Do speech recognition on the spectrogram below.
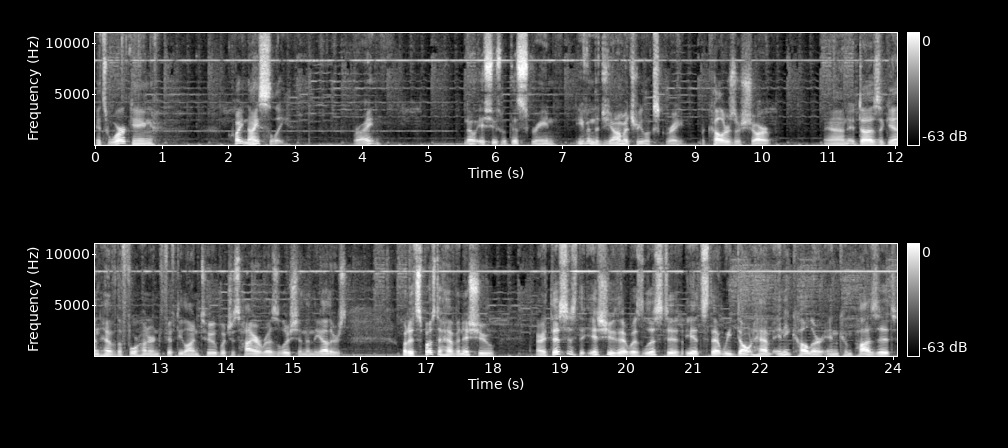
it's working quite nicely, right? No issues with this screen. Even the geometry looks great. The colors are sharp and it does again have the 450 line tube which is higher resolution than the others but it's supposed to have an issue all right this is the issue that was listed it's that we don't have any color in composite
